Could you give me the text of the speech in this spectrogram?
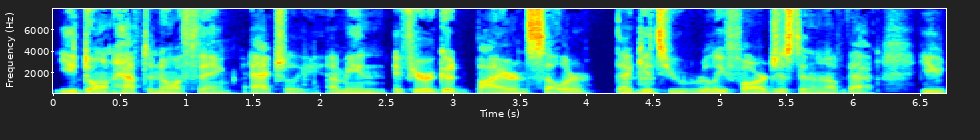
You don't have to know a thing, actually. I mean, if you're a good buyer and seller, that Mhm. gets you really far just in and of that. You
